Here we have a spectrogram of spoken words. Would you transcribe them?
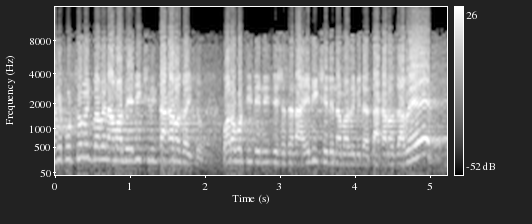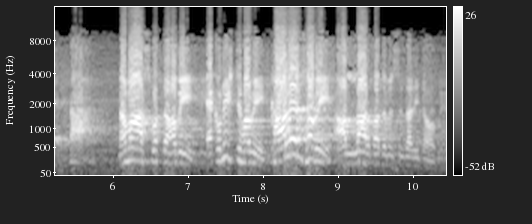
আগে প্রাথমিক ভাবে নামাজে এদিক সেদিক তাকানো যাইতো। পরবর্তীতে নির্দেশ আছে, না, এদিক সেদিক নামাজের ভিতরে তাকানো যাবে না। নামাজ পড়তে হবে, একনিষ্ঠ হবে, খালেজ হবে, আল্লাহর কদমে সেজা দিতে হবে।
